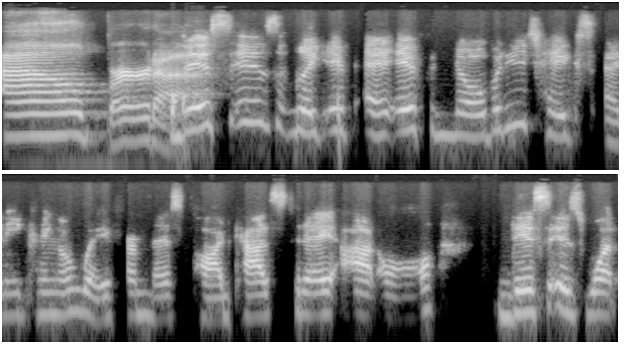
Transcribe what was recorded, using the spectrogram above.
Alberta. This is like if if nobody takes anything away from this podcast today at all, this is what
